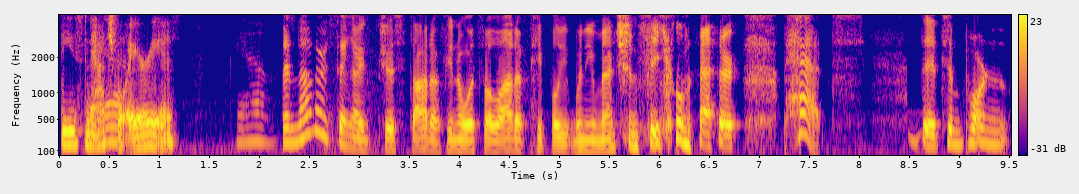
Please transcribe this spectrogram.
these natural yeah. areas yeah. Another thing I just thought of, you know, with a lot of people, when you mention fecal matter, pets, it's important,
